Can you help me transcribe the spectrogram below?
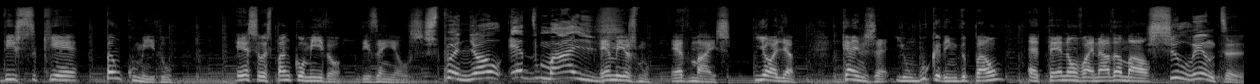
diz-se que é pão comido. Eso es pan comido, dizem eles. Espanhol é demais! É mesmo, é demais. E olha, canja e um bocadinho de pão até não vai nada mal. Excelente!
